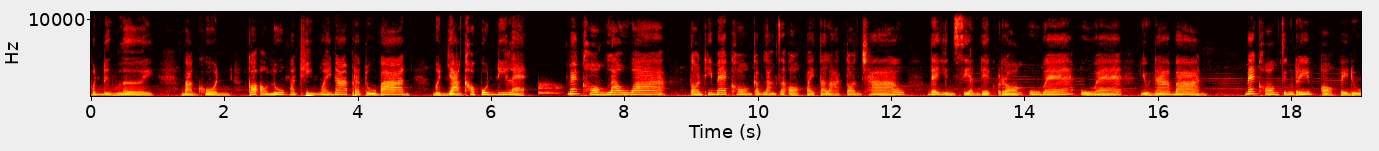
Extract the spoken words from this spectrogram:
คนหนึ่งเลย บางคนก็เอาลูกมาทิ้งไว้หน้าประตูบ้าน เหมือนอย่างข้าวปุ้นนี่แหละ แม่คองเล่าว่า ตอนที่แม่คองกำลังจะออกไปตลาดตอนเช้า ได้ยินเสียงเด็กร้องอูแวอูแวอยู่หน้าบ้าน แม่คองจึงรีบออกไปดู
